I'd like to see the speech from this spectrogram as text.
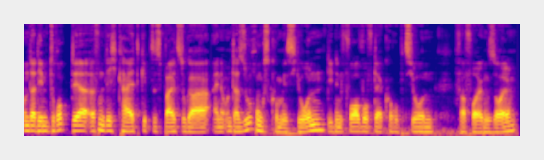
Unter dem Druck der Öffentlichkeit gibt es bald sogar eine Untersuchungskommission, die den Vorwurf der Korruption verfolgen soll.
